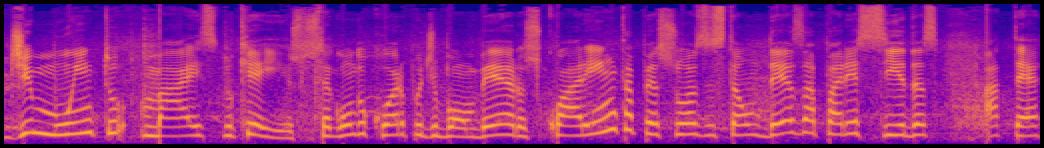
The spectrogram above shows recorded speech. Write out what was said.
de muito mais do que isso. Segundo o Corpo de Bombeiros, 40 pessoas estão desaparecidas até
